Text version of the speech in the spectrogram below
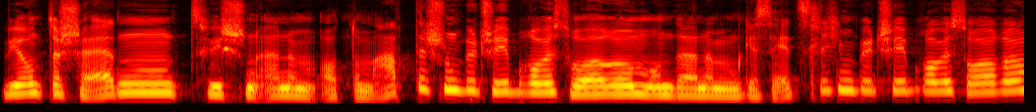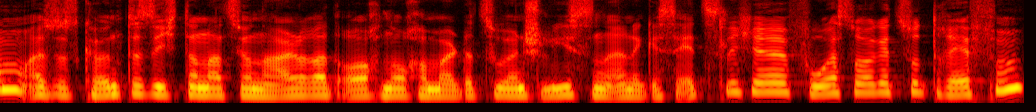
Wir unterscheiden zwischen einem automatischen Budgetprovisorium und einem gesetzlichen Budgetprovisorium. Also es könnte sich der Nationalrat auch noch einmal dazu entschließen, eine gesetzliche Vorsorge zu treffen.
